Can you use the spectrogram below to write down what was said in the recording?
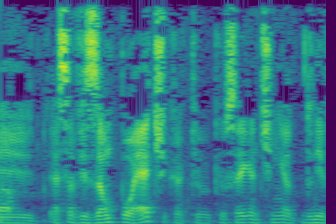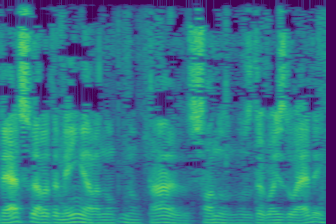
é essa visão poética que, o, que o Sagan tinha do universo, ela também ela não não está só no, nos Dragões do Éden,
